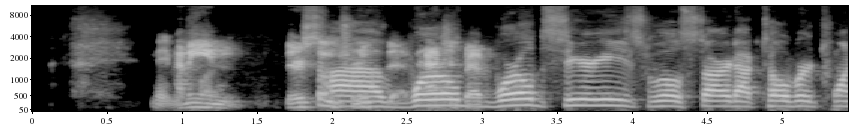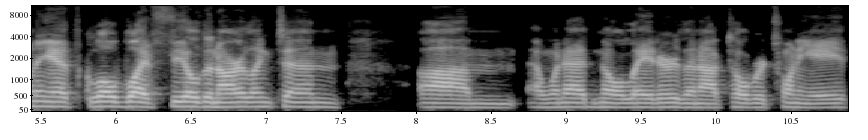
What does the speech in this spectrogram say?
Maybe I mean, there's some truth Uh, that World Patrick Bev- World Series will start October 20th, Globe Life Field in Arlington, um, and when Ed no later than October 28th.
